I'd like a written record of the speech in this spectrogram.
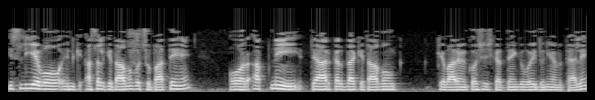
اس لیے وہ ان اصل کتابوں کو چھپاتے ہیں اور اپنی تیار کردہ کتابوں کے بارے میں کوشش کرتے ہیں کہ وہی دنیا میں پھیلیں۔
